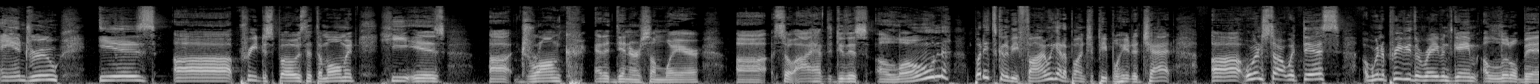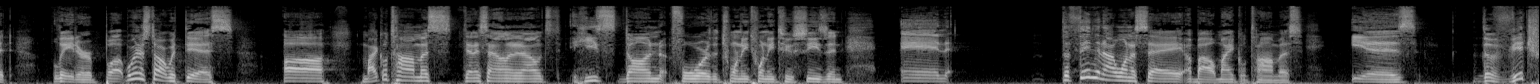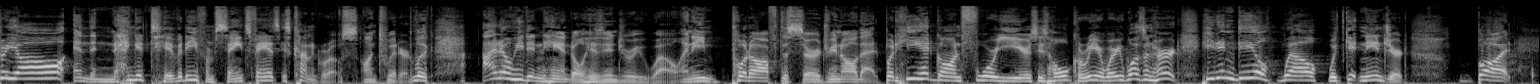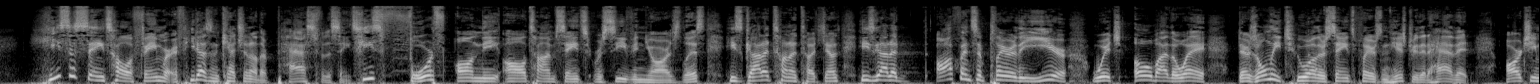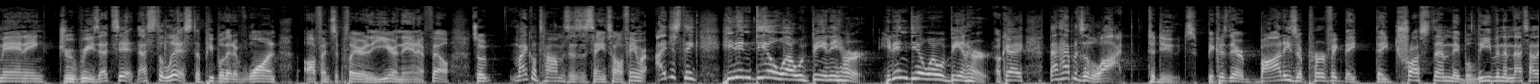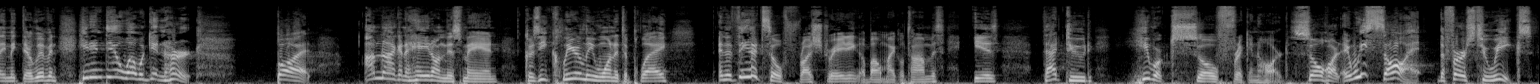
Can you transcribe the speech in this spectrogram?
Andrew is uh, predisposed at the moment. He is uh, drunk at a dinner somewhere. Uh, so I have to do this alone, but it's going to be fine. We got a bunch of people here to chat. Uh, we're going to start with this. Uh, we're going to preview the Ravens game a little bit later, but we're going to start with this. Uh, Michael Thomas, Dennis Allen announced he's done for the 2022 season. And the thing that I want to say about Michael Thomas is the vitriol and the negativity from Saints fans is kind of gross on Twitter. Look, I know he didn't handle his injury well and he put off the surgery and all that, but he had gone four years, his whole career, where he wasn't hurt. He didn't deal well with getting injured. But he's a Saints Hall of Famer if he doesn't catch another pass for the Saints. He's fourth on the all time Saints receiving yards list. He's got a ton of touchdowns. He's got a Offensive Player of the Year, which, oh, by the way, there's only two other Saints players in history that have it Archie Manning, Drew Brees. That's it. That's the list of people that have won Offensive Player of the Year in the NFL. So Michael Thomas is a Saints Hall of Famer. I just think he didn't deal well with being hurt. He didn't deal well with being hurt, okay? That happens a lot to dudes because their bodies are perfect. They, they trust them, they believe in them. That's how they make their living. He didn't deal well with getting hurt. But I'm not going to hate on this man because he clearly wanted to play. And the thing that's so frustrating about Michael Thomas is that dude, he worked so freaking hard, so hard. And we saw it the first two weeks.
